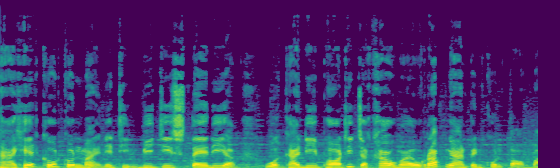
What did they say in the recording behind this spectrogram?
หาเฮดโค้ชคนใหม่ในถิ่น BG Stadium ว่าใครดีพอที่จะเข้ามารับงานเป็นคนต่อไป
